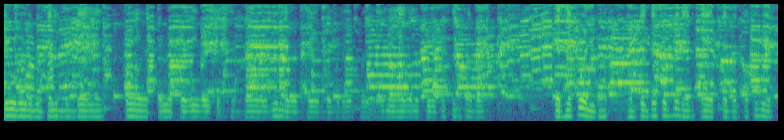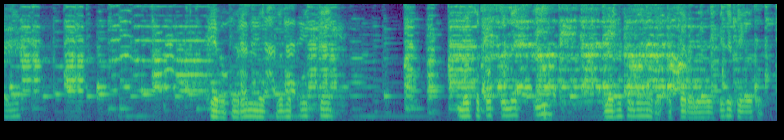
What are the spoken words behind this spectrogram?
y gubernamentales mundiales, todo esto lo pedido y presentado en nombre del Padre, Santo. Te antes de terminar, que este martes miércoles evocarán los nuevos los apóstoles y los reformadores. Espero lo edifique y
